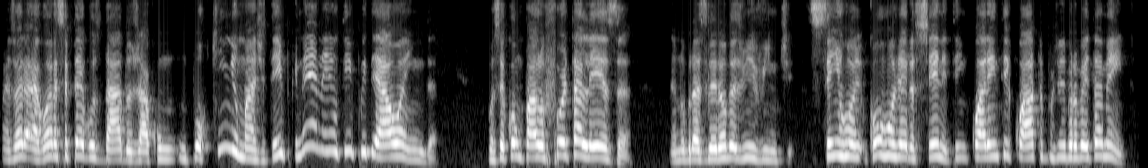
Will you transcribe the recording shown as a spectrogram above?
Mas olha, agora você pega os dados já com um pouquinho mais de tempo, que nem é nem o tempo ideal ainda. Você compara o Fortaleza né, no Brasileirão 2020 sem, com o Rogério Senna, tem 44% de aproveitamento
